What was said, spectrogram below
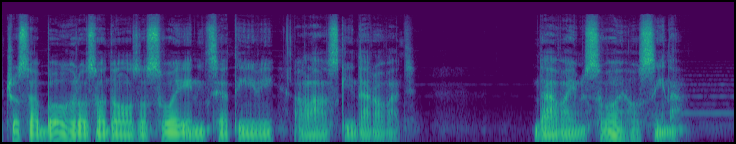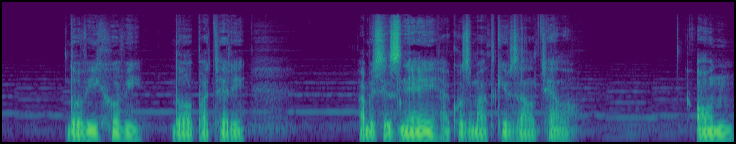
čo sa Boh rozhodol zo svojej iniciatívy a lásky darovať. Dáva im svojho syna do výchovy, do opatery, aby si z nej ako z matky vzal telo. On,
